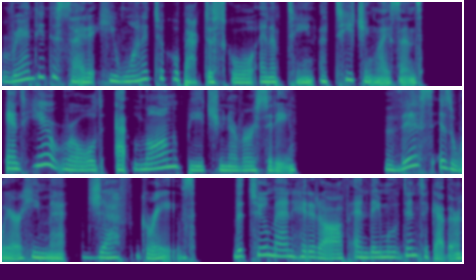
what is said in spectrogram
Randy decided he wanted to go back to school and obtain a teaching license, and he enrolled at Long Beach University. This is where he met Jeff Graves. The two men hit it off and they moved in together.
